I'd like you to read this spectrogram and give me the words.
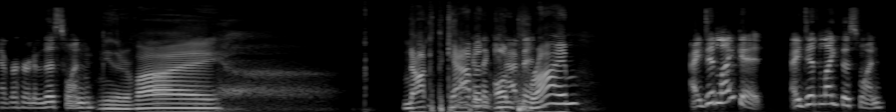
never heard of this one Neither have I. Knock at the Cabin the on Cabin. Prime. i did like it i did like this one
